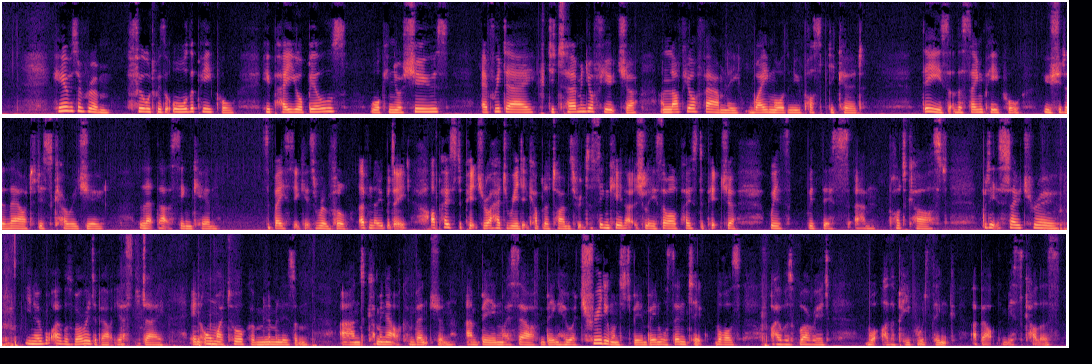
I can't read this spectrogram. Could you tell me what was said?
here is a room filled with all the people who pay your bills, walk in your shoes every day, determine your future, and love your family way more than you possibly could. These are the same people you should allow to discourage you. Let that sink in. It's a basic, it's a room full of nobody. I'll post a picture. I had to read it a couple of times for it to sink in actually, so I'll post a picture with with this um, podcast. But it's so true. You know what I was worried about yesterday in all my talk of minimalism and coming out of convention and being myself and being who I truly wanted to be and being authentic was I was worried what other people would think about the mist colours.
